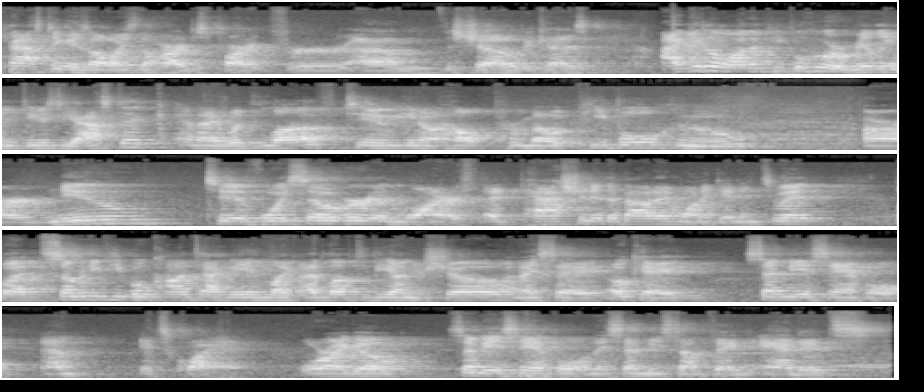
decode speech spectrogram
casting is always the hardest part for um, the show because I get a lot of people who are really enthusiastic, and I would love to, you know, help promote people who are new to voiceover and want are uh, passionate about it and want to get into it. But so many people contact me and like, I'd love to be on your show, and I say, okay, send me a sample, and it's quiet. Or I go, send me a sample, and they send me something, and it's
